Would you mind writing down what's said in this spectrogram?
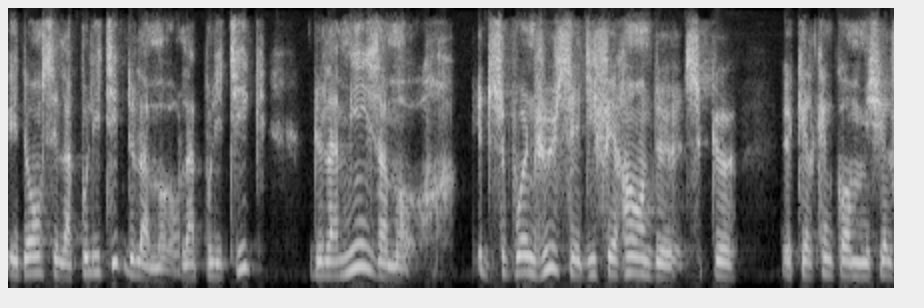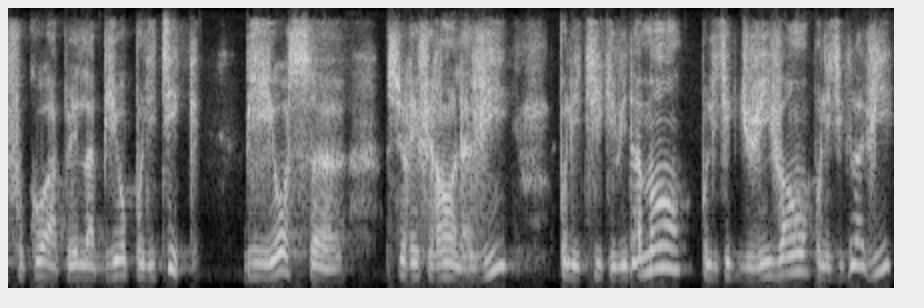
Et donc c'est la politique de la mort, la politique de la mise à mort. De ce point de vue, c'est différent de ce que quelqu'un comme Michel Foucault a appelé la biopolitique. Bios euh, se référant à la vie, politique évidemment, politique du vivant, politique de la vie.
